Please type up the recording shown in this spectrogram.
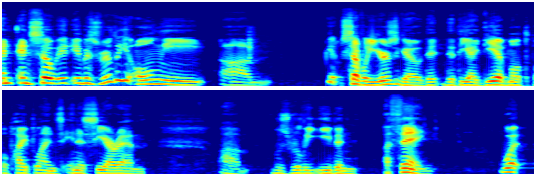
and and so it, it was really only um, you know several years ago that that the idea of multiple pipelines in a CRM um, was really even a thing. What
